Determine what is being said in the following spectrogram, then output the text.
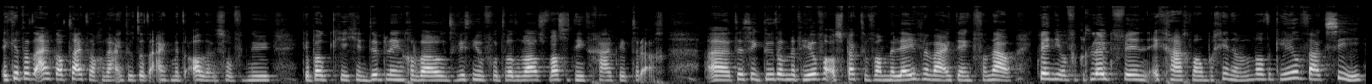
ik heb dat eigenlijk altijd al gedaan. Ik doe dat eigenlijk met alles. Of ik nu, ik heb ook een keertje in Dublin gewoond. Wist niet of het wat was. Was het niet, ga ik weer terug. Uh, dus ik doe dat met heel veel aspecten van mijn leven. Waar ik denk van nou, ik weet niet of ik het leuk vind. Ik ga gewoon beginnen. Maar wat ik heel vaak zie,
